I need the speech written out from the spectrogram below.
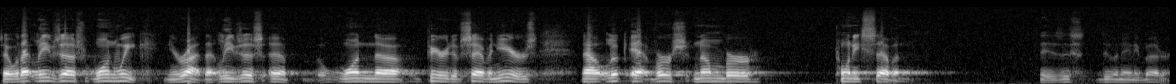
So well, that leaves us one week. You're right, that leaves us uh, one uh, period of seven years. Now look at verse number 27. Is this doing any better?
